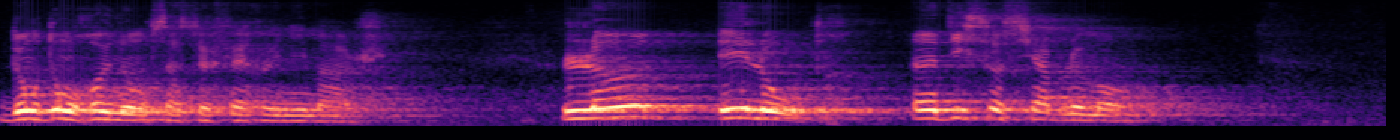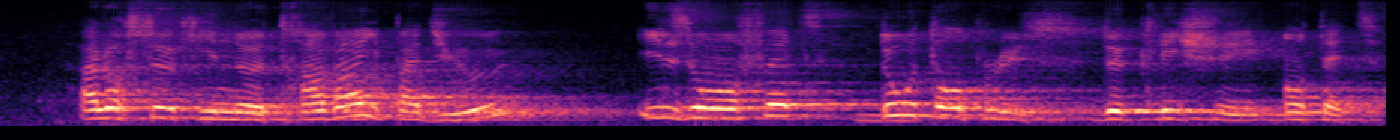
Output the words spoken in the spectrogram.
dont on renonce à se faire une image. L'un et l'autre, indissociablement. Alors ceux qui ne travaillent pas Dieu, ils ont en fait d'autant plus de clichés en tête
